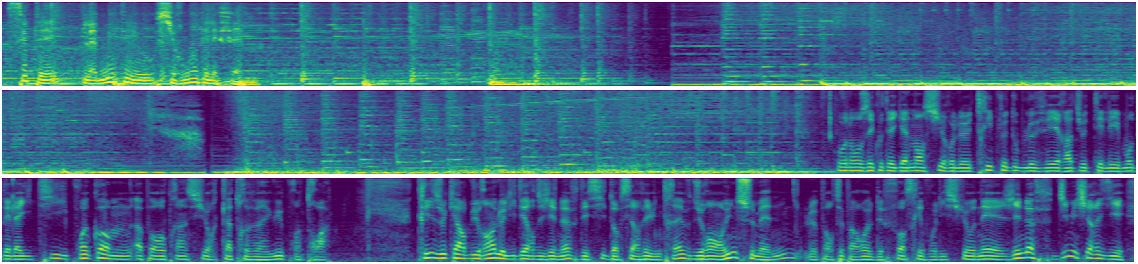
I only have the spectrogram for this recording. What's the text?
C'était la météo sur Model FM. Vous nous écoutez également sur le www.radiotélémodelhaïti.com à Port-au-Prince sur 88.3. Crise de carburant, le leader du G9 décide d'observer une trêve durant une semaine. Le porte-parole de Force révolutionnaire G9, Jimmy Cherizier,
